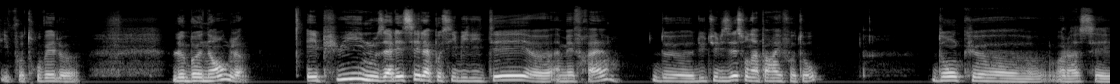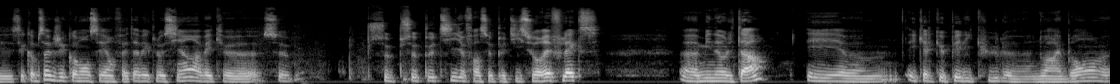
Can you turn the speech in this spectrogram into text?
il faut trouver le, le bon angle. Et puis il nous a laissé la possibilité à mes frères d'utiliser son appareil photo. Donc euh, voilà, c'est comme ça que j'ai commencé en fait avec le sien, avec euh, ce, ce, petit, enfin ce petit, ce réflexe euh, Minolta et, euh, et, quelques pellicules noir et blanc.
